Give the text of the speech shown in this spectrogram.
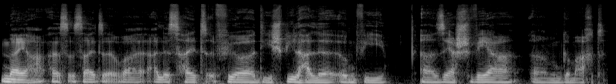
Naja, es ist halt, war alles halt für die Spielhalle irgendwie äh, sehr schwer ähm, gemacht.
